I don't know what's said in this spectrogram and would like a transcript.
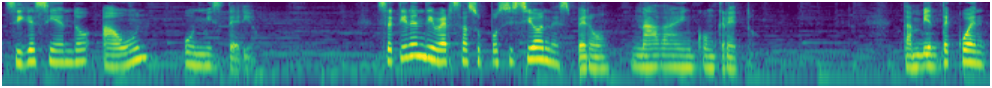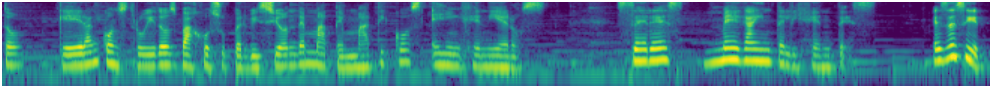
sigue siendo aún un misterio. Se tienen diversas suposiciones, pero nada en concreto. También te cuento que eran construidos bajo supervisión de matemáticos e ingenieros, seres mega inteligentes. Es decir,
